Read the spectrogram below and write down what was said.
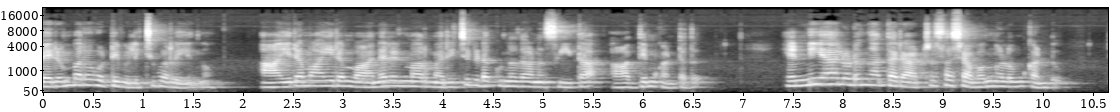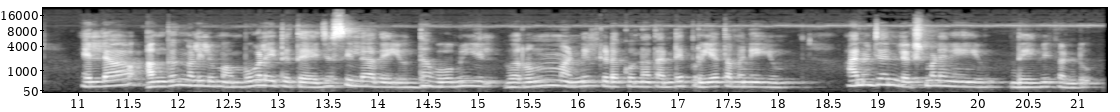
പെരുമ്പറ കൊട്ടി വിളിച്ചു പറയുന്നു. ആയിരമായിരം വാനരന്മാർ മരിച്ചു കിടക്കുന്നതാണ് സീത ആദ്യം കണ്ടത്. എണ്ണിയാലൊടുങ്ങാത്ത രാക്ഷസ ശവങ്ങളും കണ്ടു. എല്ലാ അംഗങ്ങളിലും അമ്പുകളേറ്റ് തേജസ്സില്ലാതെ യുദ്ധഭൂമിയിൽ വെറും മണ്ണിൽ കിടക്കുന്ന തന്റെ പ്രിയതമനെയും അനുജൻ ലക്ഷ്മണനെയും ദേവി കണ്ടു.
